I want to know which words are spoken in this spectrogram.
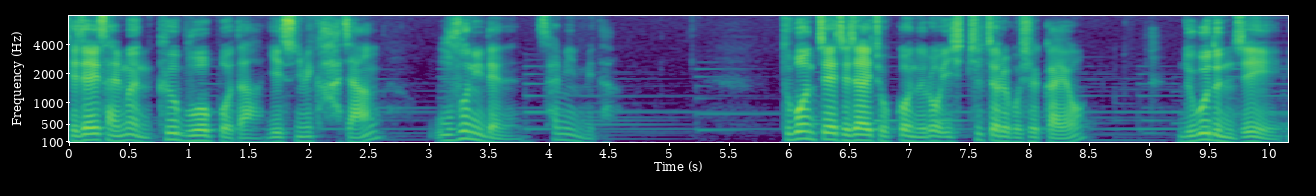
제자의 삶은 그 무엇보다 예수님이 가장 우선이 되는 삶입니다. 두 번째 제자의 조건으로 27절을 보실까요? 누구든지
